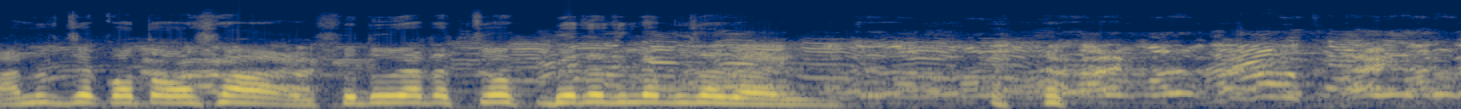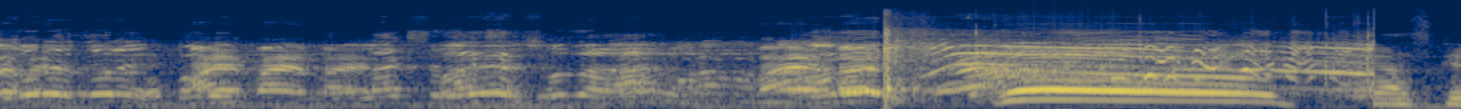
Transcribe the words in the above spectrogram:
মানুষ যে কত অসহায় শুধু একটা চোখ বেঁধে দিলে বোঝা যায়! আজকে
